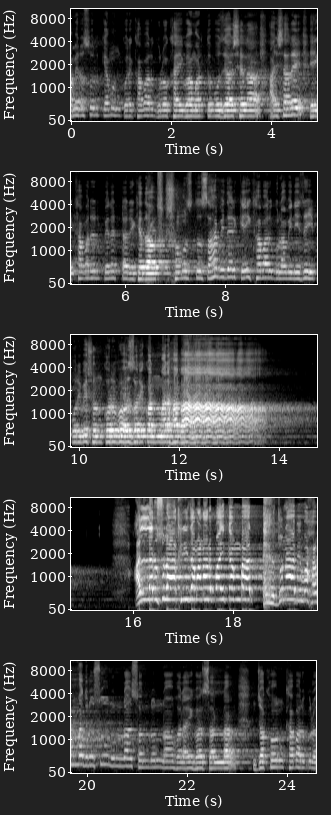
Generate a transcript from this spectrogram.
আমি রসুল কেমন করে খাবারগুলো খাইব আমার তো বুঝে আসে না। আয়সা রে, এই খাবারের প্লেটটা রেখে দাও। সমস্ত সাহাবিদেরকে এই খাবারগুলো আমি নিজেই পরিবেশন করব। জরে কন্মার হাবা আল্লাহ রসুল আখরি জামানার পাইকাম্বার জুনাবি মোহাম্মদ রসুল্লাহ সাল্লাম যখন খাবারগুলো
